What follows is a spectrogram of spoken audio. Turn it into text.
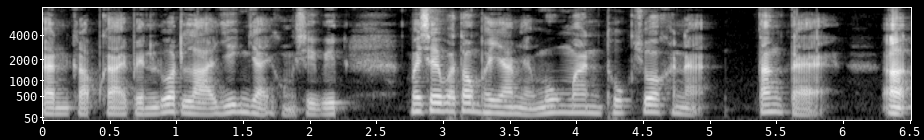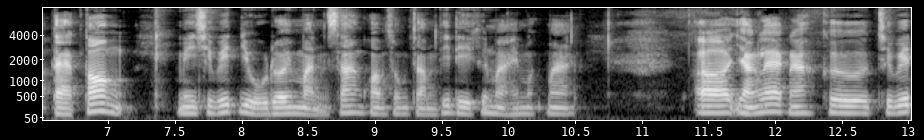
กันกลับกลายเป็นลวดลายยิ่งใหญ่ของชีวิต ไม่ใช่ว่าต้องพยายามอย่างมุ่งมั่นทุกชั่วขณะตั้งแต่เออแต่ต้องมีชีวิตอยู่โดยหมั่นสร้างความทรงจำที่ดีขึ้นมาให้มากๆเอออย่างแรกนะคือชีวิต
